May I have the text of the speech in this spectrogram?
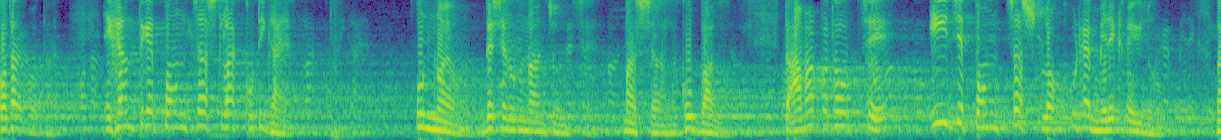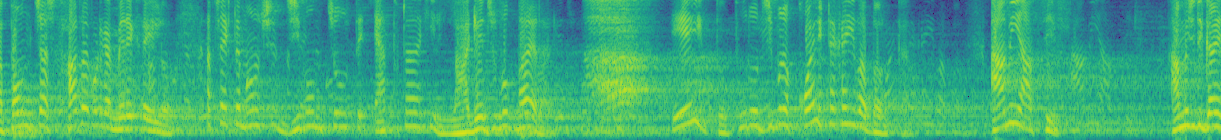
কথার কথা, এখান থেকে পঞ্চাশ লাখ কোটি গায়েব। উন্নয়ন, দেশের উন্নয়ন চলছে মার্শাল্লাহ খুব ভালো। তো আমার কথা হচ্ছে, এই যে পঞ্চাশ লক্ষ কোটি টাকা মেরে খাইলো, বা পঞ্চাশ হাজার কোটি টাকা মেরে খাইলো আচ্ছা একটা মানুষের জীবন চলতে এত টাকা কি লাগে যুবক ভাইরা এই তো পুরো জীবনে কয় টাকাই বা দরকার? আমি আসিফ, আমি যদি গাড়ি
